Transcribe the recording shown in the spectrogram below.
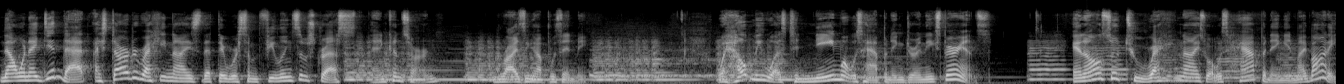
Now, when I did that, I started to recognize that there were some feelings of stress and concern rising up within me. What helped me was to name what was happening during the experience and also to recognize what was happening in my body.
